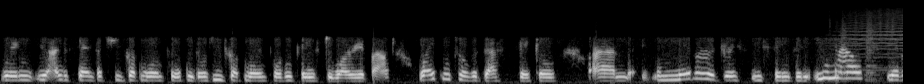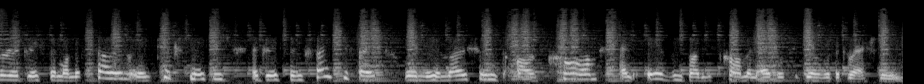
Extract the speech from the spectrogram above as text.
when you understand that she's got more important or he's got more important things to worry about. Wait until the dust settles. Um, never address these things in email. Never address them on the phone or in text message. Address them face to face when the emotions are calm and everybody's calm and able to deal with it rationally.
